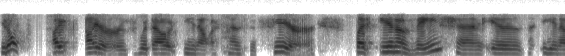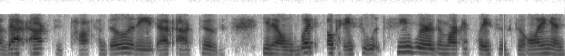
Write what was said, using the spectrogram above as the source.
You don't fight fires without you know a sense of fear. But innovation is you know that active possibility, that active you know what? Okay, so let's see where the marketplace is going, and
